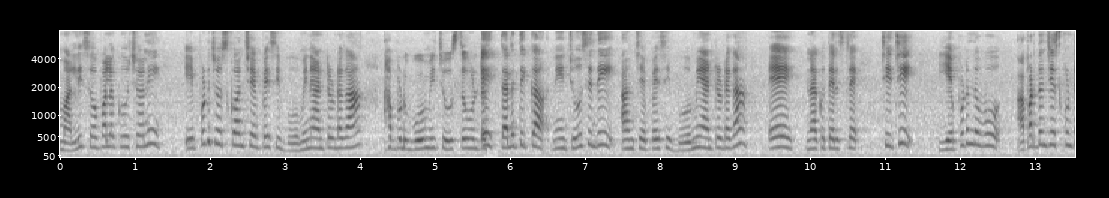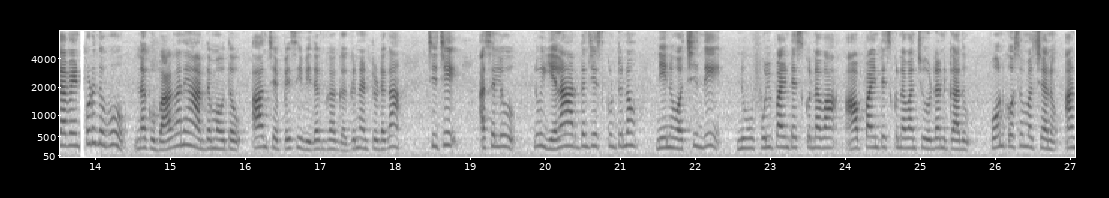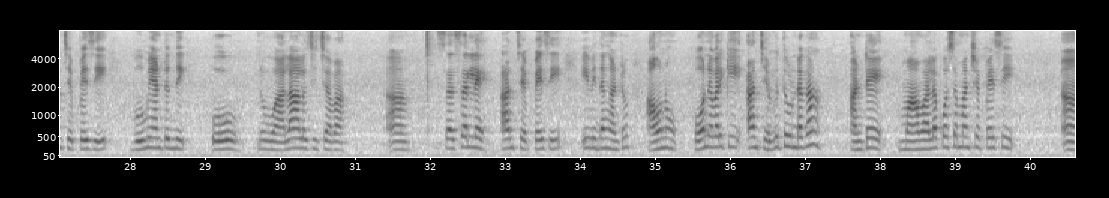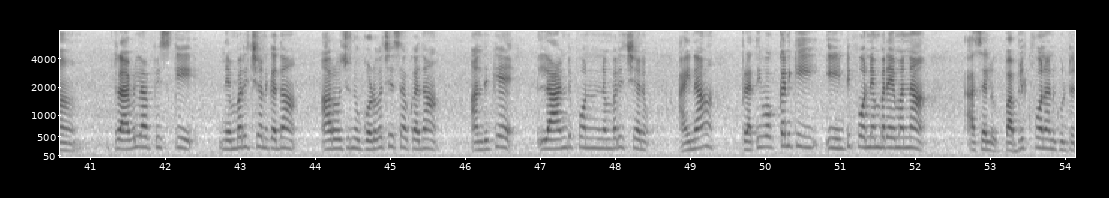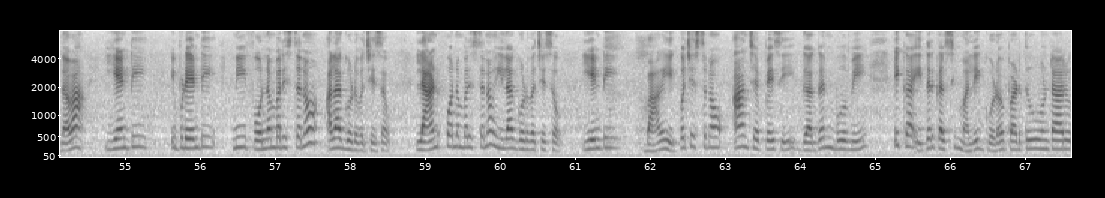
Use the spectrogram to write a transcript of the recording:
మళ్ళీ సోఫాలో కూర్చొని ఎప్పుడు చూసుకో అని చెప్పేసి భూమిని అంటుండగా అప్పుడు భూమి చూస్తూ ఉంటే తల తలతిక్క నేను చూసింది అని చెప్పేసి భూమి అంటుండగా ఏ నాకు తెలుసులే. చిచి ఎప్పుడు నువ్వు అపార్థం చేసుకుంటావే? ఎప్పుడు నువ్వు నాకు బాగానే అర్థమవుతావు అని చెప్పేసి ఈ విధంగా గగన్ అంటుండగా చిచి అసలు నువ్వు ఎలా అర్థం చేసుకుంటున్నావు? నేను వచ్చింది నువ్వు ఫుల్ పాయింట్ వేసుకున్నావా? హాఫ్ పాయింట్ వేసుకున్నావా అని చూడడానికి కాదు ఫోన్ కోసం వచ్చాను అని చెప్పేసి భూమి అంటుంది. ఓ నువ్వు అలా ఆలోచించావా? ససల్లే అని చెప్పేసి ఈ విధంగా అంటూ అవును ఫోన్ ఎవరికి? అని చెబుతూ ఉండగా అంటే మా వాళ్ళ కోసం అని చెప్పేసి ట్రావెల్ ఆఫీస్కి నెంబర్ ఇచ్చాను కదా ఆ రోజు నువ్వు గొడవ చేసావు కదా అందుకే ల్యాండ్ ఫోన్ నెంబర్ ఇచ్చాను. అయినా ప్రతి ఒక్కరికి ఈ ఇంటి ఫోన్ నెంబర్ ఏమన్నా అసలు పబ్లిక్ ఫోన్ అనుకుంటున్నావా? ఏంటి? ఇప్పుడు ఏంటి నీ ఫోన్ నెంబర్ ఇస్తానో అలా గొడవ చేసావు ల్యాండ్ ఫోన్ నెంబర్ ఇస్తానో ఇలా గొడవ చేసావు ఏంటి? బాగా ఎక్కువ చేస్తున్నావు అని చెప్పేసి గగన్ భూమి ఇక ఇద్దరు కలిసి మళ్ళీ గొడవ పడుతూ ఉంటారు.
